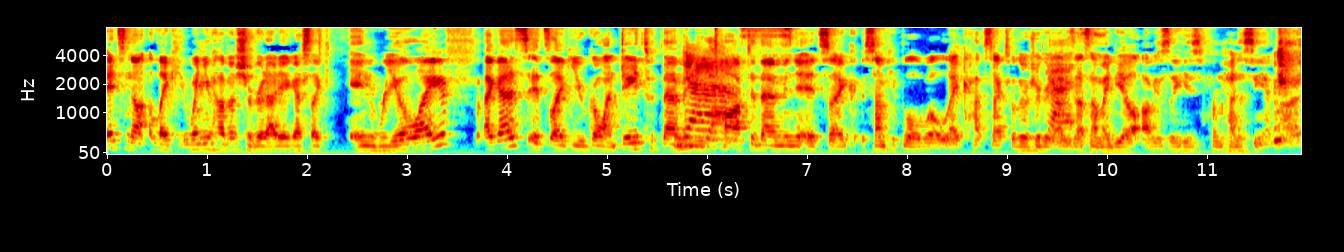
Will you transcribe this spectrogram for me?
it's not like when you have a sugar daddy. I guess like in real life, I guess it's like you go on dates with them and you talk to them, and it's like some people will like have sex with their sugar daddies. That's not my deal. Obviously, he's from Tennessee. I'm not.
